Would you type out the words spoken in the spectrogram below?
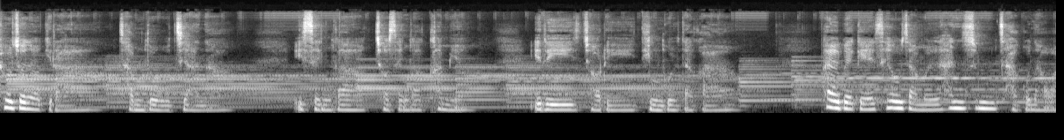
초저녁이라 잠도 오지 않아 이 생각 저 생각하며 이리저리 뒹굴다가 팔백의 새우잠을 한숨 자고 나와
